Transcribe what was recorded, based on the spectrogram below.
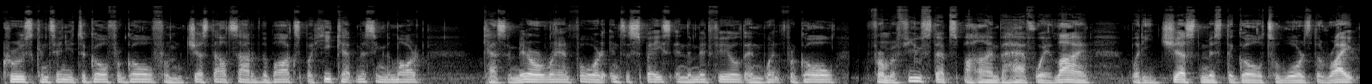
Kroos continued to go for goal from just outside of the box, but he kept missing the mark. Casemiro ran forward into space in the midfield and went for goal from a few steps behind the halfway line, but he just missed the goal towards the right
